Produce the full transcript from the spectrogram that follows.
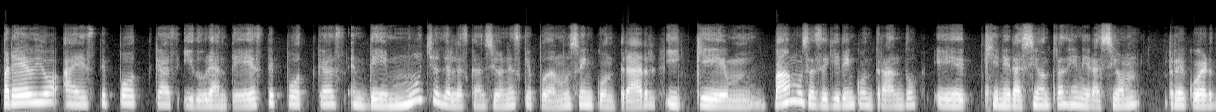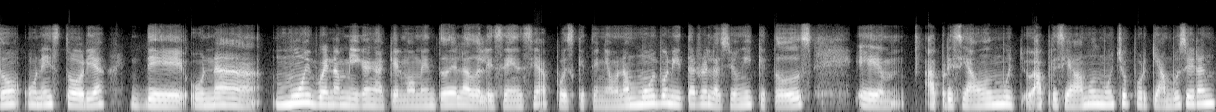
previo a este podcast y durante este podcast de muchas de las canciones que podemos encontrar y que mm, vamos a seguir encontrando eh, generación tras generación, recuerdo una historia de una muy buena amiga en aquel momento de la adolescencia, pues que tenía una muy bonita relación y que todos em, apreciábamos, mucho, porque ambos eran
